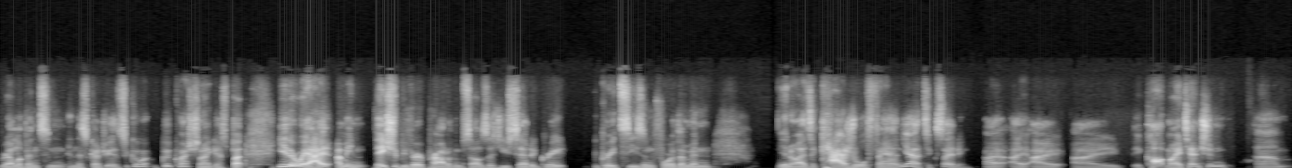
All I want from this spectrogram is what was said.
relevance in, in this country? It's a good, good question, I guess. But either way, I, I mean, they should be very proud of themselves. As you said, a great, great season for them. And, you know, as a casual fan, yeah, it's exciting. I, I, I, I it caught my attention, um,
